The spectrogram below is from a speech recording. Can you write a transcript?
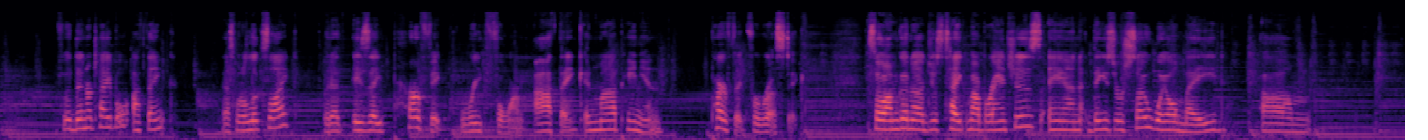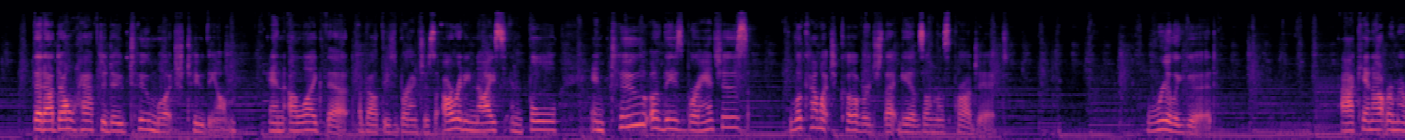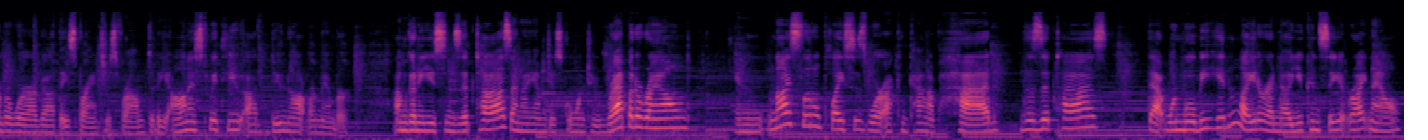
for the dinner table, I think. That's what it looks like, but it is a perfect wreath form, I think, in my opinion, perfect for rustic. So I'm gonna just take my branches, and these are so well made um, that I don't have to do too much to them. And I like that about these branches. Already nice and full. And two of these branches, look how much coverage that gives on this project. Really good. I cannot remember where I got these branches from. To be honest with you, I do not remember. I'm going to use some zip ties and I am just going to wrap it around in nice little places where I can kind of hide the zip ties. That one will be hidden later. I know you can see it right now.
